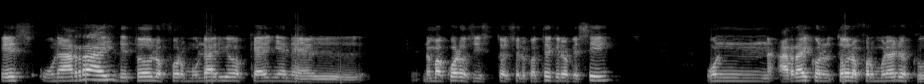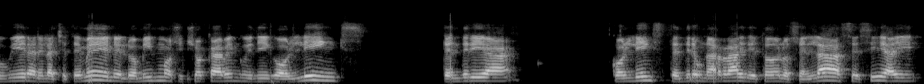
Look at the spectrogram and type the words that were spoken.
es un array de todos los formularios que hay en el, no me acuerdo si esto se lo conté, creo que sí, un array con todos los formularios que hubiera en el HTML, lo mismo si yo acá vengo y digo links, tendría, con links, tendría un array de todos los enlaces, ¿sí? Hay,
